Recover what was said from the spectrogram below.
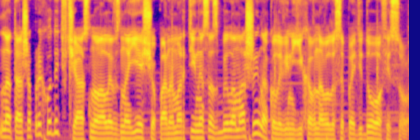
Наташа приходить вчасно, але взнає, що пана Мартінеса збила машина, коли він їхав на велосипеді до офісу.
